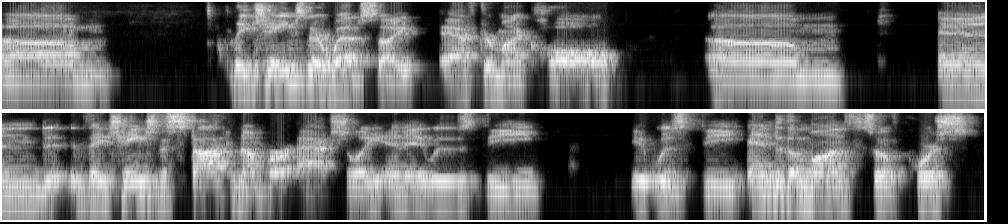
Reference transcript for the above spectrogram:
Um, they changed their website after my call. Um, and they changed the stock number actually and it was the it was the end of the month. So of course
